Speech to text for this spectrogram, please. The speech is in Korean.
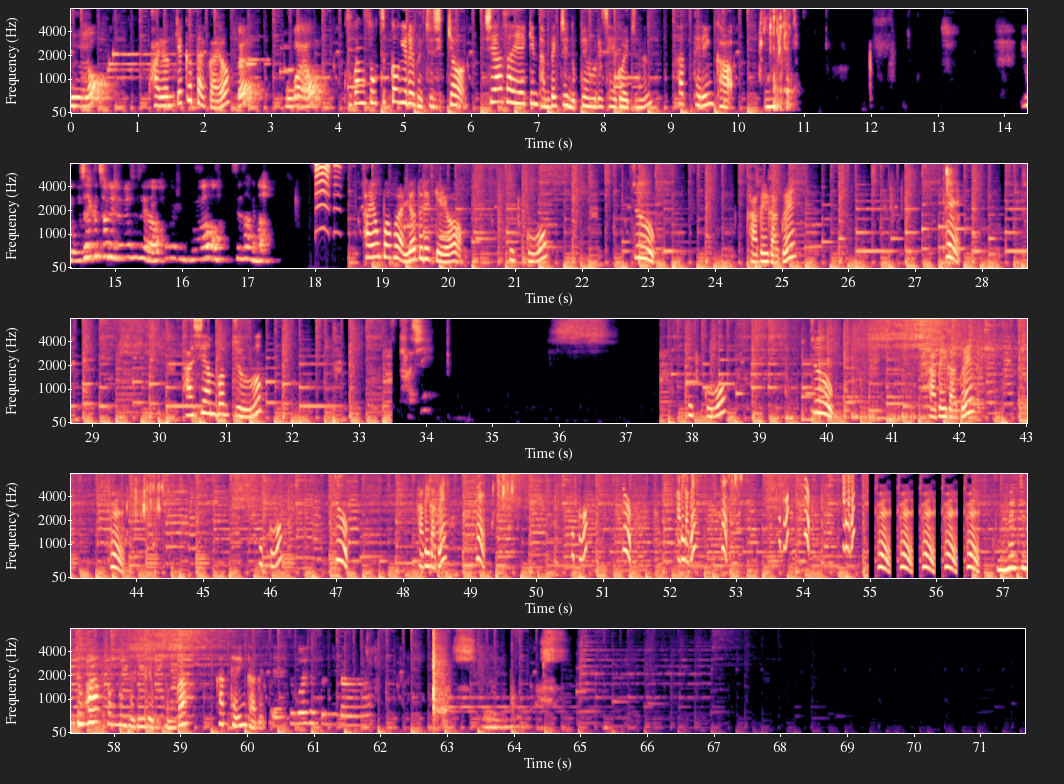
뭐예요? 과연 깨끗할까요? 네? 뭐가요? 구강 속 찌꺼기를 배출시켜 치아 사이에 낀 단백질 노폐물을 제거해주는 카테린 가. 이거 모자이크 처리 좀 해주세요. 아, 이게 뭐야? 세상에나. 사용법을 알려드릴게요. 뜯고 쭉 가글가글 다시 한번 쭉. 다시? 뜯고 쭉. 가글가글 퇴. 뜯고 쭉. 가글가글 퇴. 퇴, 퇴, 퇴, 퇴. 국내 최초 화학 성분 보존제 무첨가 카테린 가글. 네, 수고하셨습니다. 음.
